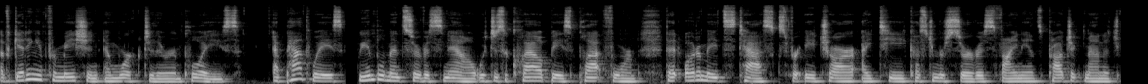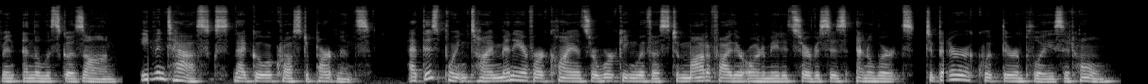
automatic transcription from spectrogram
of getting information and work to their employees. At Pathways, we implement ServiceNow, which is a cloud based platform that automates tasks for HR, IT, customer service, finance, project management, and the list goes on even tasks that go across departments. At this point in time, many of our clients are working with us to modify their automated services and alerts to better equip their employees at home.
